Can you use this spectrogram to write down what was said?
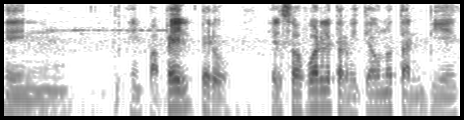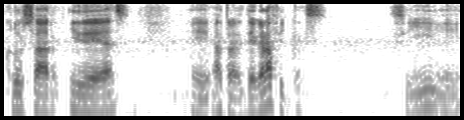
en, papel, pero el software le permite a uno también cruzar ideas eh, a través de gráficas. ¿sí? Eh,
